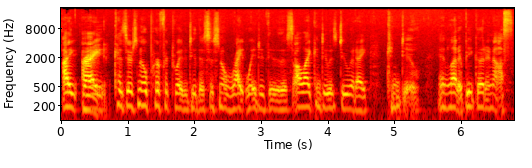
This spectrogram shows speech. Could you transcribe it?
I, I, Right. because there's no perfect way to do this. There's no right way to do this. All I can do is do what I can do and let it be good enough.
